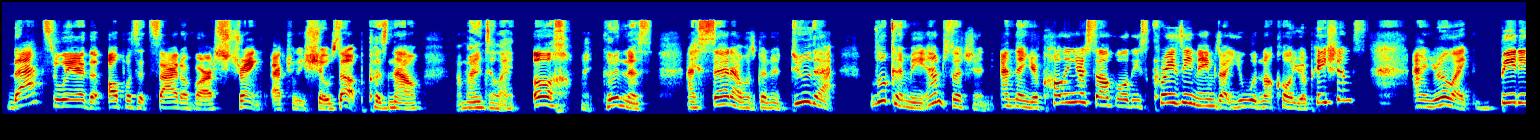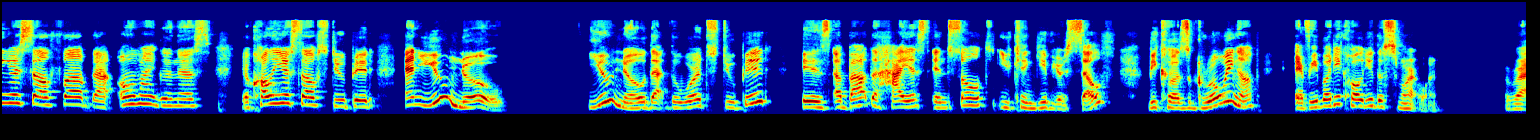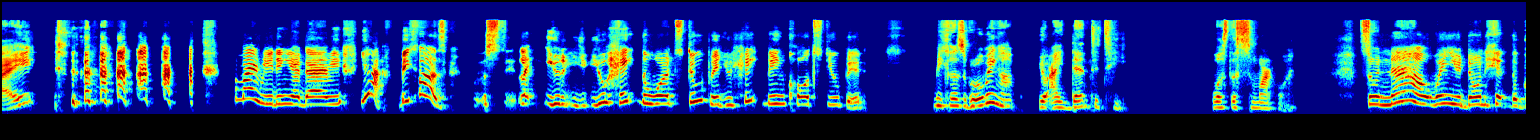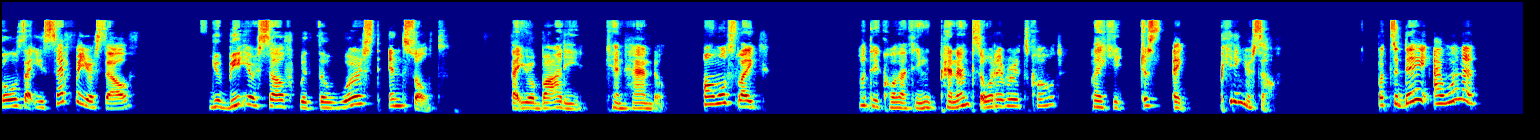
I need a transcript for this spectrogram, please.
that's where the opposite side of our strength actually shows up. Because now our minds are like, oh my goodness, I said I was going to do that. Look at me, I'm such an. And then you're calling yourself all these crazy names that you would not call your patients. And you're like beating yourself up that, oh my goodness, you're calling yourself stupid. And you know, you know that the word stupid is about the highest insult you can give yourself because growing up, everybody called you the smart one, right? Am I reading your diary? Yeah, because like you you hate the word stupid, you hate being called stupid because growing up, your identity was the smart one. So now when you don't hit the goals that you set for yourself, you beat yourself with the worst insult that your body can handle almost like what they call that thing, penance or whatever it's called. Like you just like beating yourself. But today I want to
